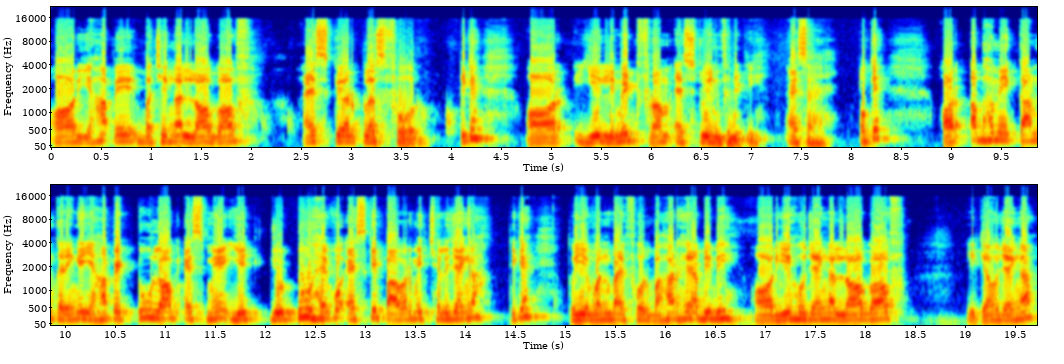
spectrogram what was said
और यहाँ पे बचेगा log of s square plus four ठीक है? और ये limit from s to infinity ऐसा है ओके और अब हम एक काम करेंगे, यहाँ पे टू लॉग एस में ये जो टू है वो एस के पावर में चले जाएगा, ठीक है? तो ये वन बाय फोर बाहर है अभी भी, और ये हो जाएगा लॉग ऑफ़ ये क्या हो जाएगा?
